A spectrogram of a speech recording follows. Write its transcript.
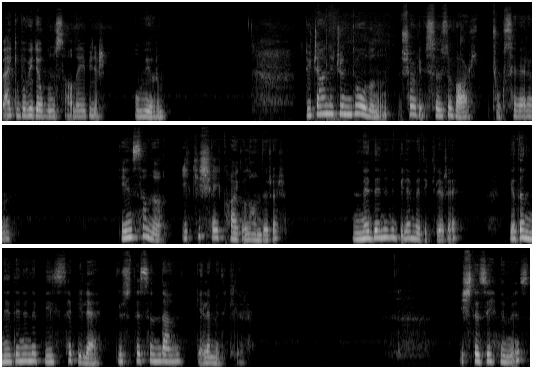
Belki bu video bunu sağlayabilir. Umuyorum. Dücani Cündoğlu'nun şöyle bir sözü var. Çok severim. İnsanı iki şey kaygılandırır. Nedenini bilemedikleri ya da nedenini bilse bile üstesinden gelemedikleri. İşte zihnimiz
